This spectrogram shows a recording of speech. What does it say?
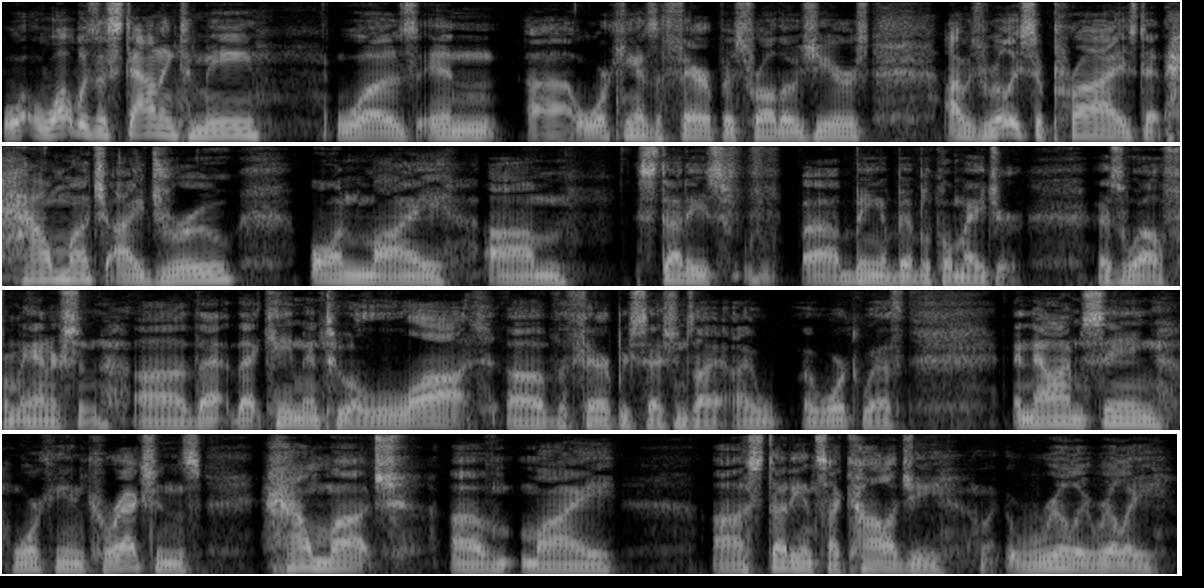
w- what was astounding to me was in uh, working as a therapist for all those years, I was really surprised at how much I drew on my um, studies uh, being a biblical major as well from Anderson. Uh, that that came into a lot of the therapy sessions I, I, I worked with, and now I'm seeing working in corrections how much of my uh, study in psychology really really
